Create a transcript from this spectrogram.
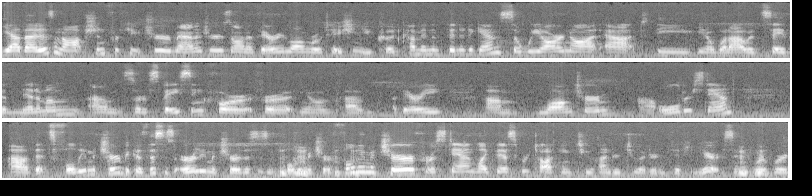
Yeah, that is an option for future managers on a very long rotation. You could come in and thin it again. So we are not at the, you know, what I would say the minimum um, sort of spacing for, for you know, a, a very um, long-term uh, older stand. Uh, that's fully mature because this is early mature. This isn't fully mature. Fully mature for a stand like this, we're talking 200, 250 years, and we're, we're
